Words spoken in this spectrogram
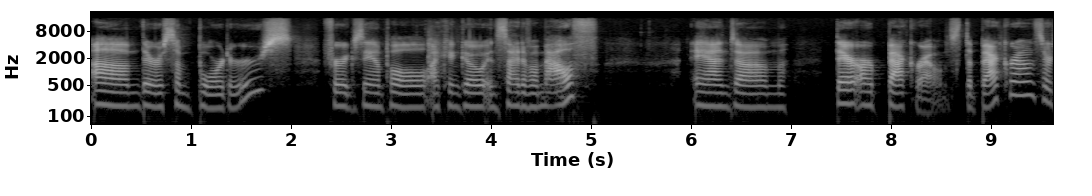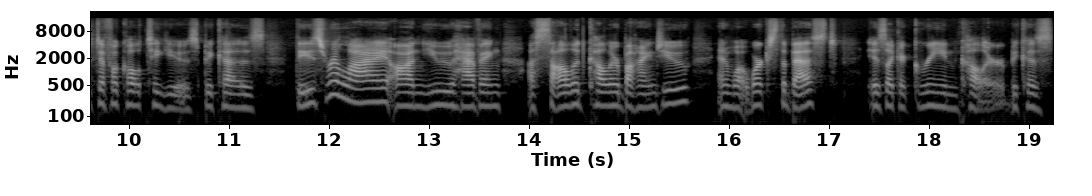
Um, there are some borders. For example, I can go inside of a mouth and um, there are backgrounds. The backgrounds are difficult to use because these rely on you having a solid color behind you and what works the best is like a green color because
